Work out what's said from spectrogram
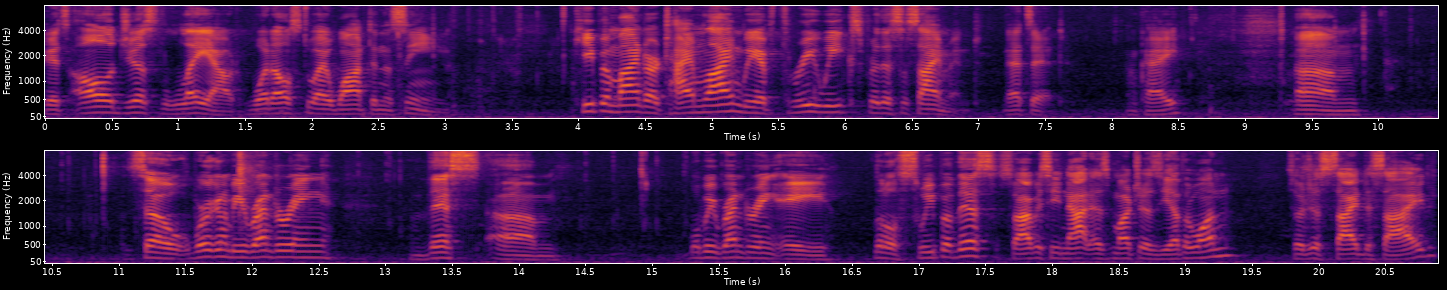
It's all just layout. What else do I want in the scene? Keep in mind our timeline. We have three weeks for this assignment. That's it. Okay? Um, so we're going to be rendering this. Um, we'll be rendering a little sweep of this. So obviously not as much as the other one. So just side to side.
